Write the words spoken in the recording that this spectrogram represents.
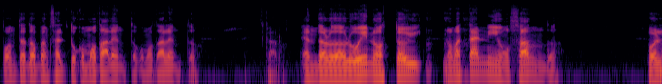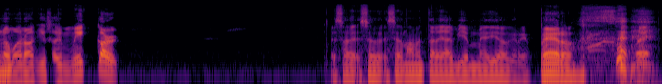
Ponte tú a pensar, tú como talento, como talento. Claro. En WWE no estoy, no me están ni usando. Por lo menos aquí soy midcard. Eso, eso- esa es una mentalidad bien mediocre. Pero, Pues,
